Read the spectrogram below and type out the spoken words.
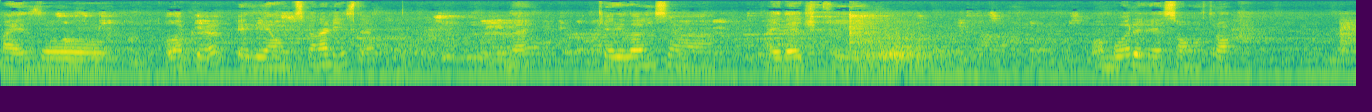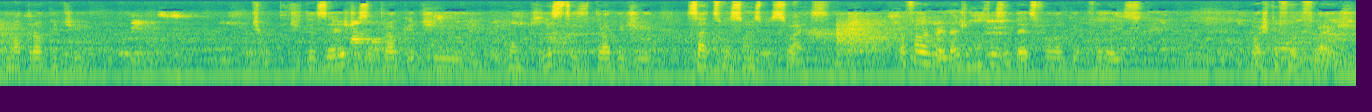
Mas o, o Lacan, ele é um psicanalista, né? Que ele lança a ideia de que amor ele é só uma troca. Uma troca de, de, de desejos, troca de conquistas, troca de satisfações pessoais. Pra falar a verdade, eu não faço ideia se falou que falou isso. Eu acho que foi o Freud.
